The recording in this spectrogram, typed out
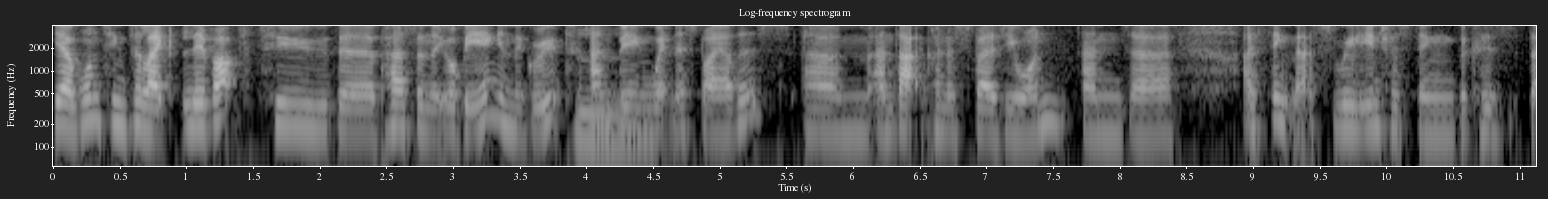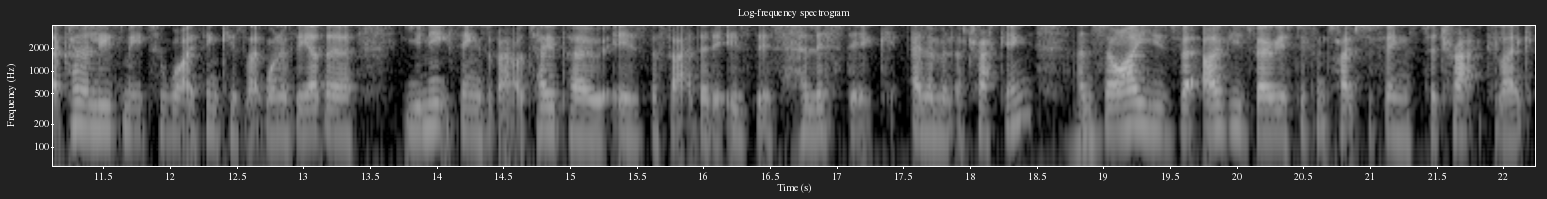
yeah wanting to like live up to the person that you're being in the group and being witnessed by others. Um, and that kind of spurs you on and uh, I think that's really interesting because that kind of leads me to what I think is like one of the other unique things about Autopo is the fact that it is this holistic element of tracking. And so I use ve- I've used various different types of things to track like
